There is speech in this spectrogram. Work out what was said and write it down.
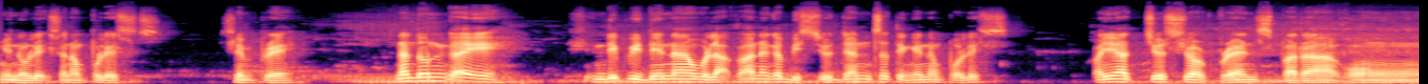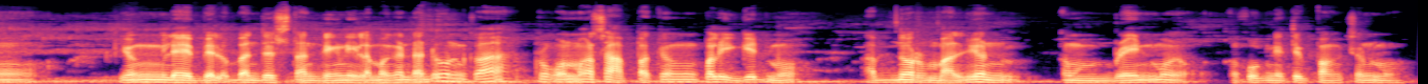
inuli siya ng pulis. Siyempre, nandun ka eh. Hindi pwede na wala ka nagabisyo dyan sa tingin ng pulis. Kaya choose your friends para kung yung level of understanding nila maganda doon ka. Pero kung mga sapat yung paligid mo, abnormal yun. Ang brain mo, ang cognitive function mo,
